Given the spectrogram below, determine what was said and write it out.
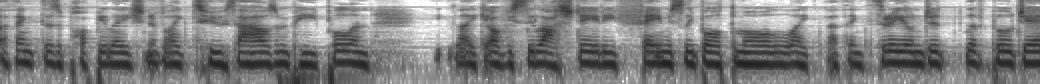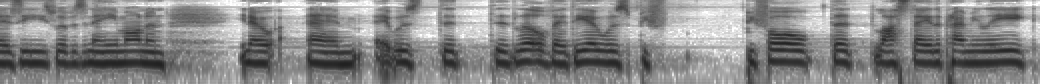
I think there's a population of like two thousand people, and like obviously last year he famously bought them all like I think three hundred Liverpool jerseys with his name on, and you know, um, it was the the little video was bef- before the last day of the Premier League.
